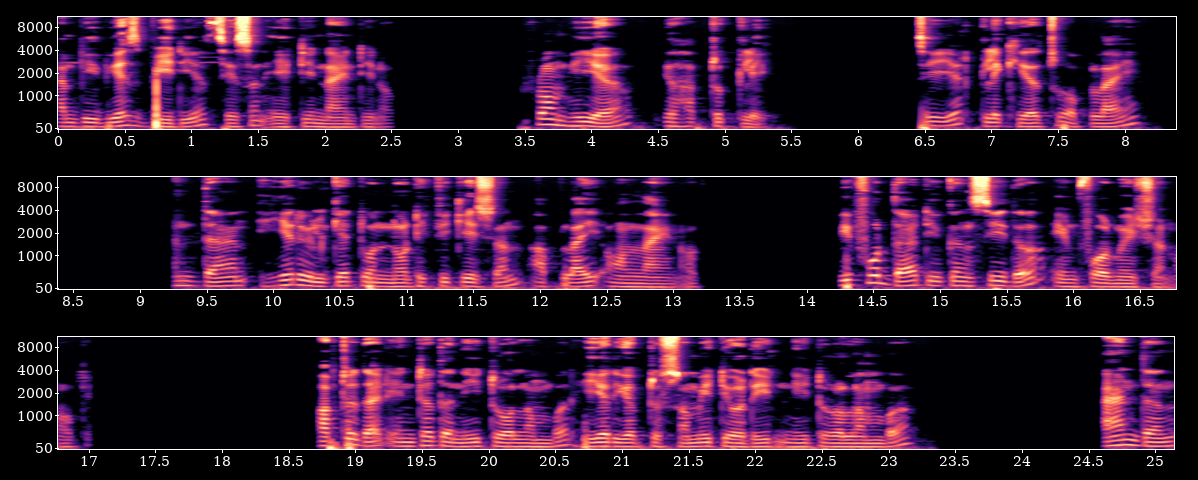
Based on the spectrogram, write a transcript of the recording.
M B B S B D S session eighteen nineteen from here you have to click. See here click here to apply. And then here you will get one notification apply online okay? Before that you can see the information okay? After that enter the NEET roll number. Here you have to submit your NEET roll number. And then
